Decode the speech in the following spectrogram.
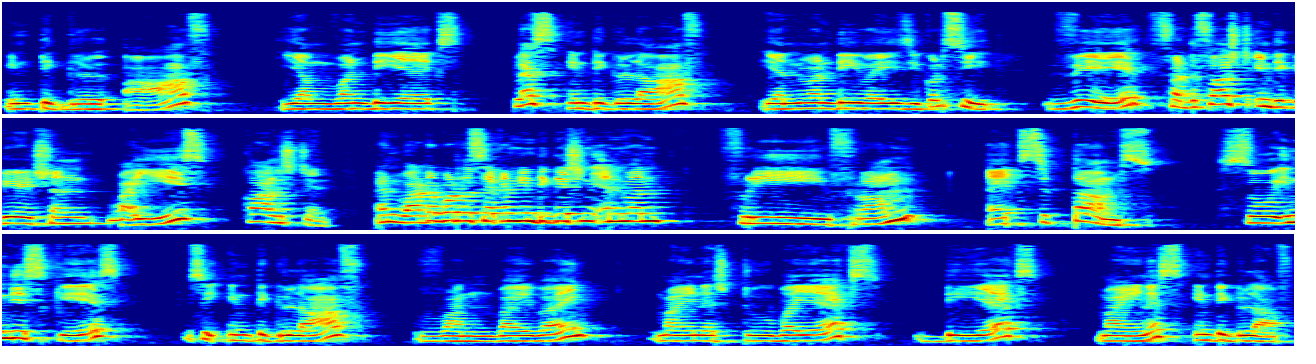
Integral of m1 dx plus integral of n1 dy is equal to c. Where for the first integration y is constant. And what about the second integration n1? Free from x terms. So in this case, you see integral of 1 by y minus 2 by x dx minus integral of.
